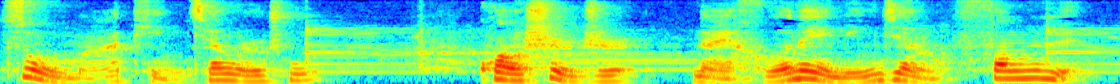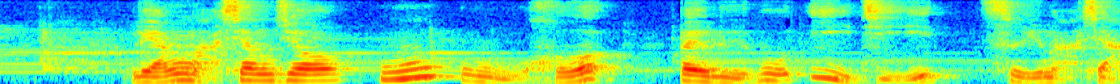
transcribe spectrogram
纵马挺枪而出，况视之，乃河内名将方悦。两马相交，无五合，被吕布一戟刺于马下，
